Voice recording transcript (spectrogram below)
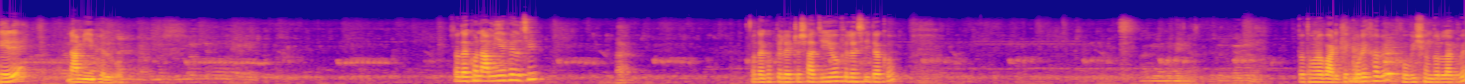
নেড়ে নামিয়ে ফেলব। তো দেখো নামিয়ে ফেলছি। তো দেখো প্লেটে সাজিয়েও ফেলেছি, দেখো। তো তোমরা বাড়িতে করে খাবে, খুবই সুন্দর লাগবে।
